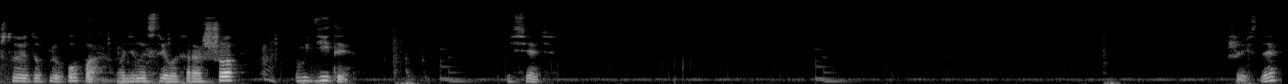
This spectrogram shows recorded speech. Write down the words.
Что я туплю? Опа, водяные стрелы, хорошо. Уйди ты. И сядь. Шесть, да?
